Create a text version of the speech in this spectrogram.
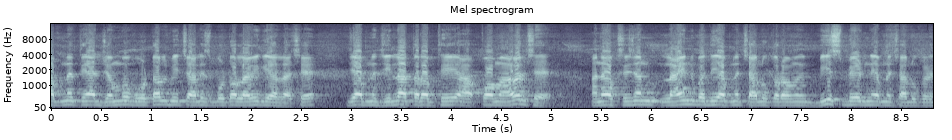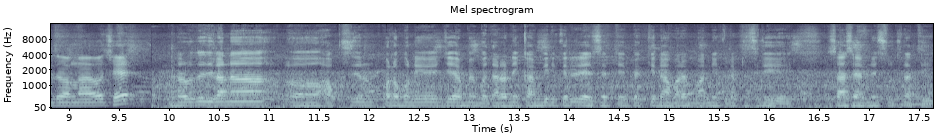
આપણે ત્યાં જમ્બો બોટલ બી ચાલીસ બોટલ આવી ગયેલા છે, જે આપણે જિલ્લા તરફથી આપવામાં આવેલ છે. અને ઓક્સિજન લાઇન બધી આપણે ચાલુ કરવામાં વીસ બેડની આપણે ચાલુ કરી દેવામાં આવ્યો છે. નર્મદા જિલ્લાના ઓક્સિજન પલકોની જે અમે વધારાની કામગીરી કરી રહ્યા છે તે વ્યક્તિને અમારા માનનીય કલેક્ટર શ્રી શાહ સાહેબની સૂચનાથી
